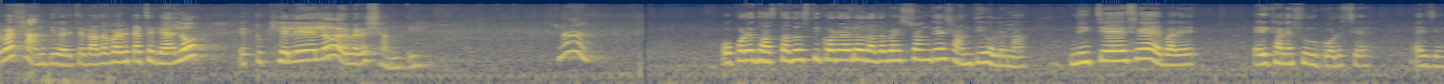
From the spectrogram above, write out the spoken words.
এবার শান্তি হয়েছে। দাদা ভাইয়ের কাছে গেল, একটু খেলে এলো, এবারে শান্তি। হ্যাঁ ওপরে ধস্তাধস্তি করে এলো দাদা ভাইয়ের সঙ্গে, শান্তি হলো না। নিচে এসে এবারে এইখানে শুরু করেছে। এই যে,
